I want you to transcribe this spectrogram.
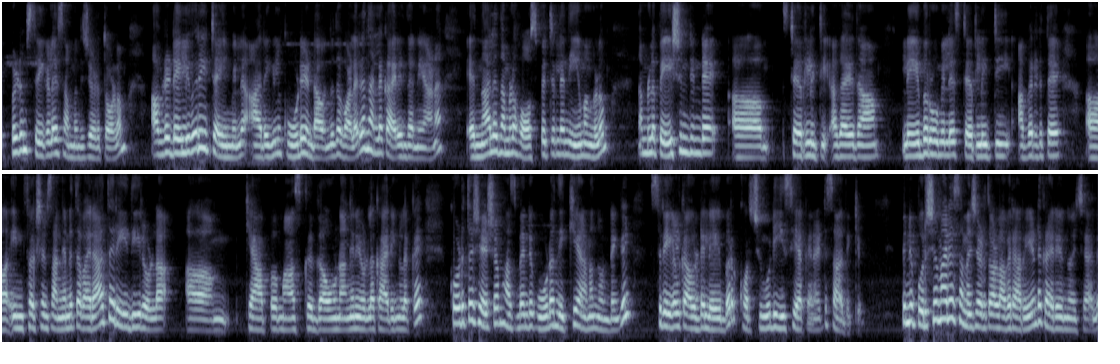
എപ്പോഴും സ്ത്രീകളെ സംബന്ധിച്ചിടത്തോളം അവരുടെ ഡെലിവറി ടൈമിൽ ആരെങ്കിലും കൂടെ ഉണ്ടാവുന്നത് വളരെ നല്ല കാര്യം തന്നെയാണ്. എന്നാൽ നമ്മുടെ ഹോസ്പിറ്റലിലെ നിയമങ്ങളും നമ്മൾ പേഷ്യന്റിന്റെ സ്റ്റെറിലിറ്റി അതായത് ആ ലേബർ റൂമിലെ സ്റ്റെറിലിറ്റി അവരുടെ ഇൻഫെക്ഷൻസ് അങ്ങനത്തെ വരാത്ത രീതിയിലുള്ള ക്യാപ്പ് മാസ്ക് ഗൗൺ അങ്ങനെയുള്ള കാര്യങ്ങളൊക്കെ കൊടുത്ത ശേഷം ഹസ്ബൻഡ് കൂടെ നിൽക്കുകയാണെന്നുണ്ടെങ്കിൽ സ്ത്രീകൾക്ക് അവരുടെ ലേബർ കുറച്ചും കൂടി ഈസി ആക്കാനായിട്ട് സാധിക്കും. പിന്നെ പുരുഷന്മാരെ സംബന്ധിച്ചിടത്തോളം അവർ അറിയേണ്ട കാര്യം എന്ന് വെച്ചാൽ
